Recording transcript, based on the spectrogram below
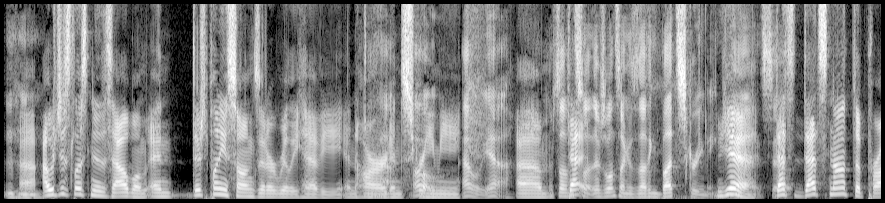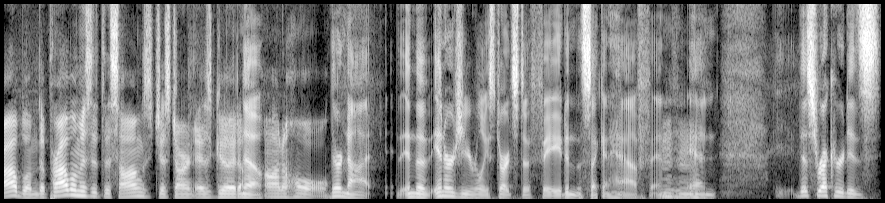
Mhm. Uh, I was just listening to this album, and there's plenty of songs that are really heavy and hard Yeah. and screamy. Oh, oh, yeah. Um, there's, one that- song, there's one song that's nothing but screaming. yeah, so- that's that's not the problem. The problem is that the songs just aren't as good No. on a whole. they're not and the energy really starts to fade in the second half and Mhm. and this record is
